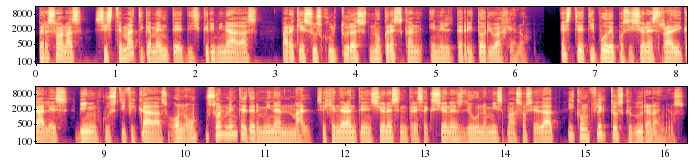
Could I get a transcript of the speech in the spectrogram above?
Personas sistemáticamente discriminadas para que sus culturas no crezcan en el territorio ajeno. Este tipo de posiciones radicales, bien justificadas o no, usualmente terminan mal. Se generan tensiones entre secciones de una misma sociedad y conflictos que duran años.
